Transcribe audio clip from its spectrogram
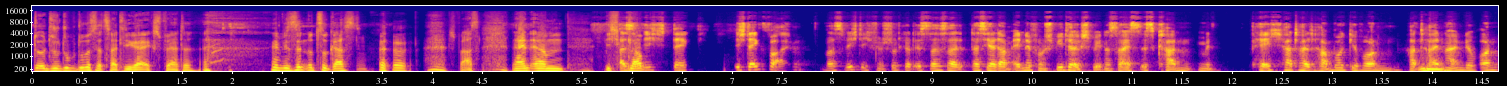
du, du, du bist der Zweitliga-Experte. Wir sind nur zu Gast. Spaß. Nein, ähm, ich Also glaube, ich denke, ich denke vor allem, was wichtig für Stuttgart ist, dass, halt, dass sie halt am Ende vom Spieltag spielen. Das heißt, es kann mit Pech hat halt Hamburg gewonnen, hat Mhm. Heidenheim gewonnen,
